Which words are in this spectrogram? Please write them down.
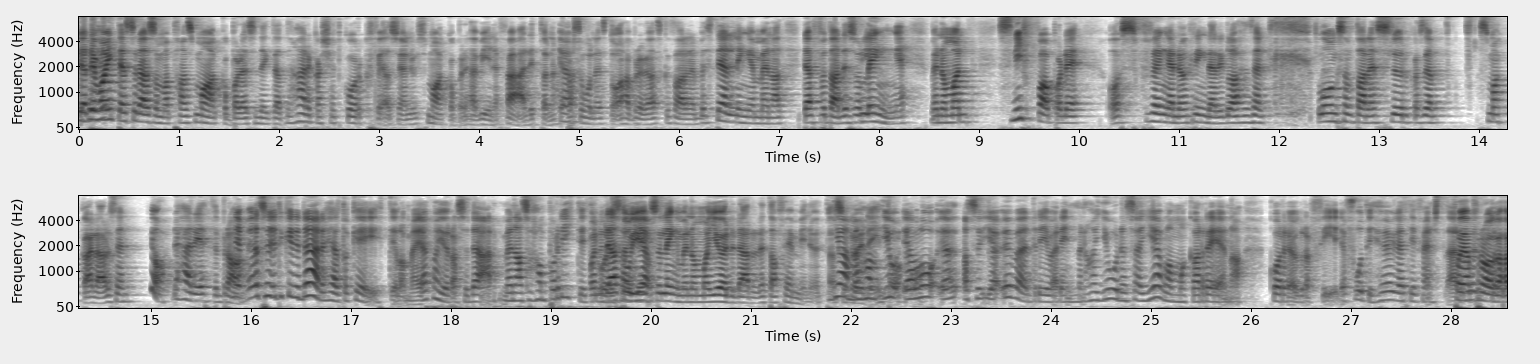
Ja, det var inte sådär som att han smakade på det och tänkte att det här är kanske ett korkfel så jag nu smakar på det här vinet färdigt och den här Ja. personen står här bredvid och ska ta den här beställningen men att därför tar det så länge. Men om man sniffar på det och svänger det omkring där i glaset sen långsamt tar en slurk och sen smackar där och sen ja, det här är jättebra. Nej, men alltså, jag tycker det där är helt okej till och med. Jag kan göra sådär. Men alltså han på riktigt och det där tog ju inte så länge men om man gör det där och det tar fem minuter Ja, så då men är det inte jo, OK. jag, lo- jag, alltså, jag överdriver inte, men han gjorde en sån här jävla macarena koreografi. Det får till höger till vänster. Får jag fråga,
